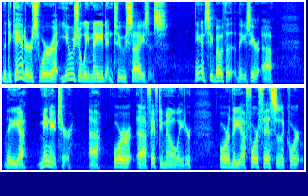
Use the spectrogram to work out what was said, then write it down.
The decanters were usually made in two sizes. You can see both of these here. the miniature or 50 milliliter, or the uh, 4 fifths of the quart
